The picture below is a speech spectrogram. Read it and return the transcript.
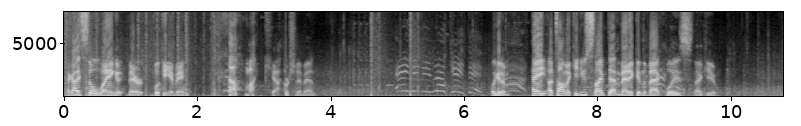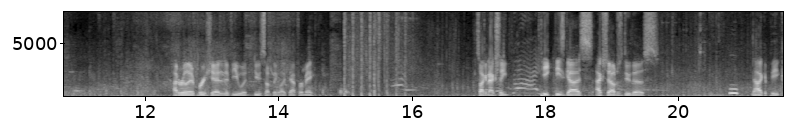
That guy's still laying there looking at me. oh my god. Fortunate, man. Look at him. Hey, Atomic, can you snipe that medic in the back, please? Thank you. I'd really appreciate it if you would do something like that for me. So I can actually peek these guys. Actually, I'll just do this. Now I can peek.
